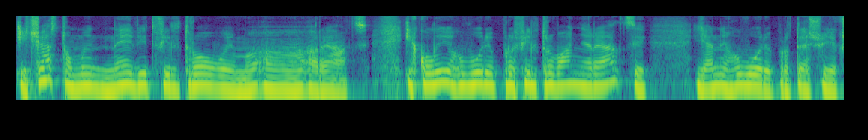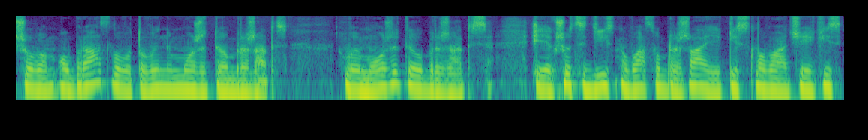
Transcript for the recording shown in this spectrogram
І часто ми не відфільтровуємо е, реакції. І коли я говорю про фільтрування реакцій, я не говорю про те, що якщо вам образливо, то ви не можете ображатися ви можете ображатися. І якщо це дійсно вас ображає, якісь слова чи якісь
